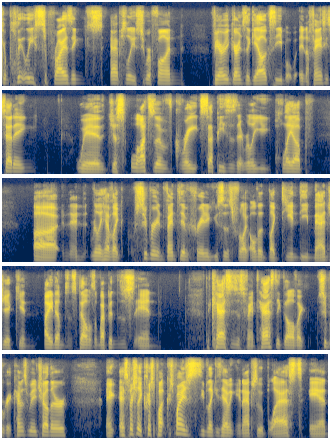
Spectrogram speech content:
completely surprising, absolutely super fun, very Guardians of the Galaxy, but in a fantasy setting, with just lots of great set pieces that really play up uh, and really have like super inventive, creative uses for like all the like D and D magic and items and spells and weapons. And the cast is just fantastic. They all have like super great chemistry with each other, especially Chris Pine. Chris Pine just seems like he's having an absolute blast and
